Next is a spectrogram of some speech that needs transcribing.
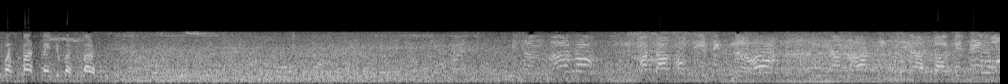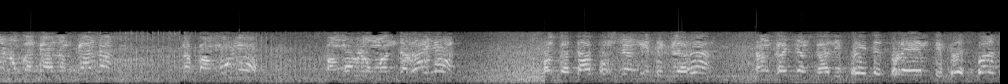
Medyo paspas, medyo paspas. Isang araw, matapos itiknara ng ating sinasabi di umanong kagalang-galang na Pangulo, Pangulong Mandaraya, pagkatapos niyang itiklara ang kanyang calibrated preemptive response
